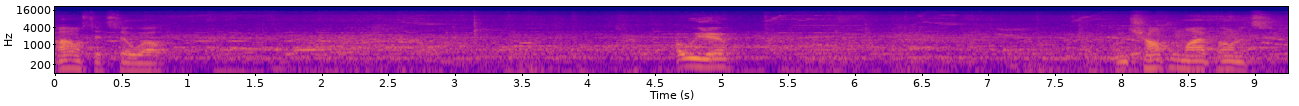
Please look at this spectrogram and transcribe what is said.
I almost did so well. Oh yeah. I'm chomping my opponents.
